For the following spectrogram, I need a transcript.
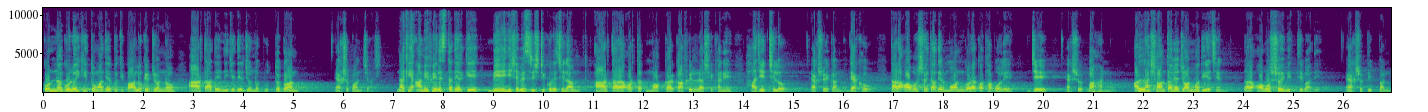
কন্যাগুলোই কি তোমাদের প্রতিপালকের জন্য আর তাদের নিজেদের জন্য পুত্রগণ? একশো পঞ্চাশ। নাকি আমি ফেরেস্তাদেরকে মেয়ে হিসেবে সৃষ্টি করেছিলাম, আর তারা, অর্থাৎ মক্কার কাফিররা সেখানে হাজির ছিল? একশো একান্ন। দেখো, তারা অবশ্যই তাদের মন গড়া কথা বলে যে, একশো বাহান্ন। আল্লাহ সন্তানের জন্ম দিয়েছেন। তারা অবশ্যই মিথ্যেবাদী। একশো তিপ্পান্ন।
